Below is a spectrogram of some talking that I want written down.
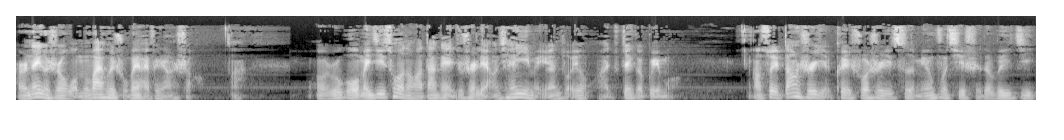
而那个时候我们外汇储备还非常少，啊，呃，如果我没记错的话，大概也就是两千亿美元左右，啊，就这个规模，啊，所以当时也可以说是一次名副其实的危机。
